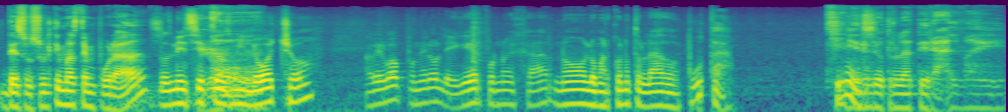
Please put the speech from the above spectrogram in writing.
de sus últimas temporadas. 2007-2008. A ver, voy a poner Oleguer por no dejar. No, lo marcó en otro lado. Puta. ¿Quién ¿Quién era es? el otro lateral, mae?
